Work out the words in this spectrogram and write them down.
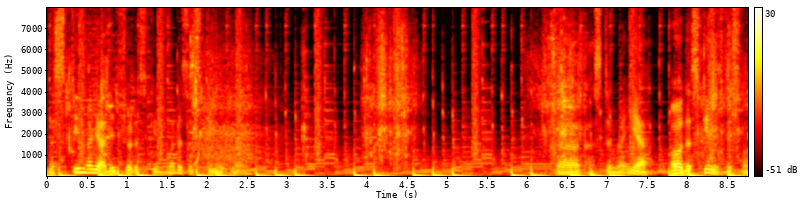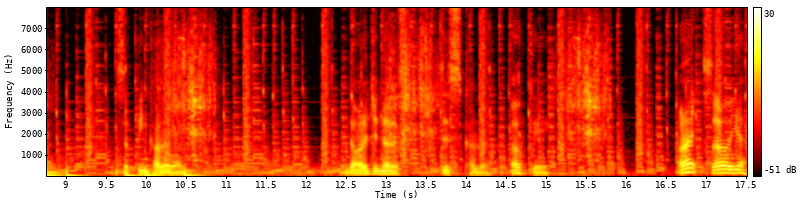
The skin, oh yeah, I didn't show the skin. What does the skin look like? Uh, custom, right? Yeah. Oh, the skin is this one. It's a pink color one. The original is this color. Okay. Alright, so yeah,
